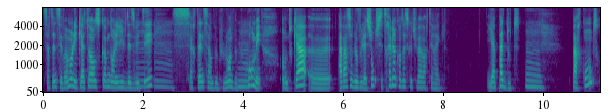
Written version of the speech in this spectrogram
Certaines, c'est vraiment les 14 comme dans les livres d'SVT. Mm, mm. Certaines, c'est un peu plus long, un peu plus Mm. court. Mais en tout cas, euh, à partir de l'ovulation, tu sais très bien quand est-ce que tu vas avoir tes règles. Il n'y a pas de doute. Mm. Par contre,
